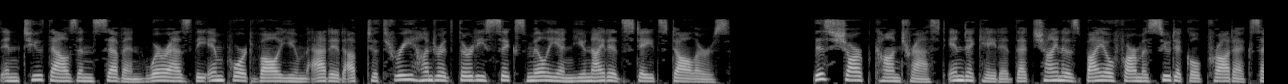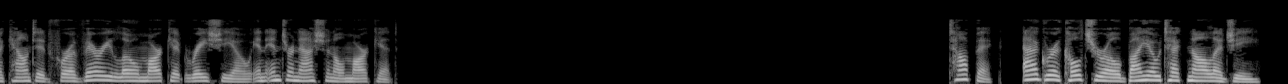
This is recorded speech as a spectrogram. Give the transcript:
in 2007 whereas the import volume added up to 336 million United States dollars. This sharp contrast indicated that China's biopharmaceutical products accounted for a very low market ratio in international market. Agricultural biotechnology.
